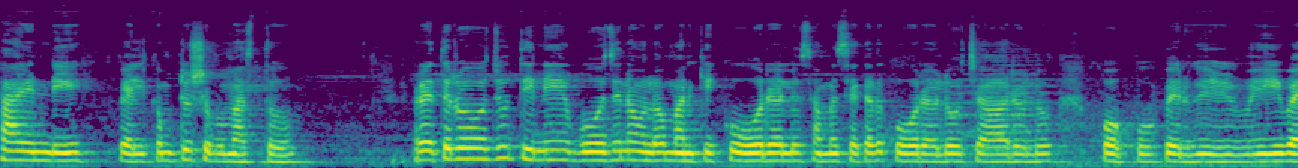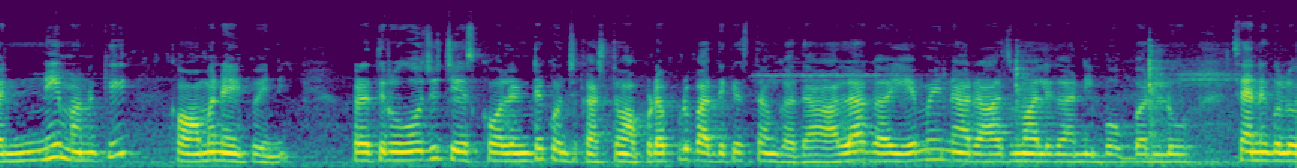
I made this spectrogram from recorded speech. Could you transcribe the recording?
హాయ్ అండి. వెల్కమ్ టు శుభమస్తు. ప్రతిరోజు తినే భోజనంలో మనకి కూరలు సమస్య కదా కూరలు చారులు పప్పు పెరుగు ఇవన్నీ మనకి కామన్ అయిపోయినాయి. ప్రతిరోజు చేసుకోవాలంటే కొంచెం కష్టం. అప్పుడప్పుడు బద్దకిస్తాం కదా. అలాగా ఏమైనా రాజ్మాలు కానీ బొబ్బర్లు శనగలు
